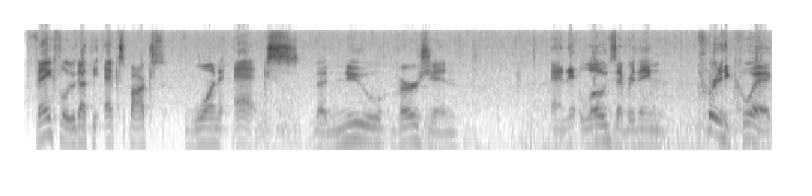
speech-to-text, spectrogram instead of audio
Thankfully, we got the Xbox One X, the new version, and it loads everything pretty quick.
